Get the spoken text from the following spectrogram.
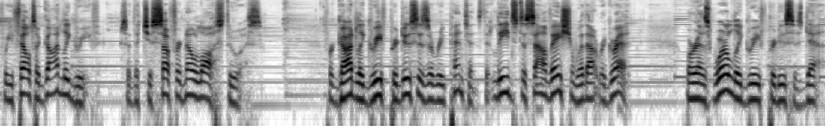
for you felt a godly grief, so that you suffered no loss through us. For godly grief produces a repentance that leads to salvation without regret, whereas worldly grief produces death.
